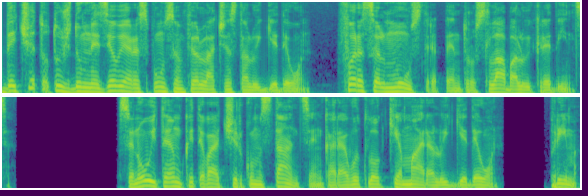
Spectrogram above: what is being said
de ce totuși Dumnezeu i-a răspuns în felul acesta lui Gedeon, fără să-l mustre pentru slaba lui credință? Să nu uităm câteva circumstanțe în care a avut loc chemarea lui Gedeon. Prima,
